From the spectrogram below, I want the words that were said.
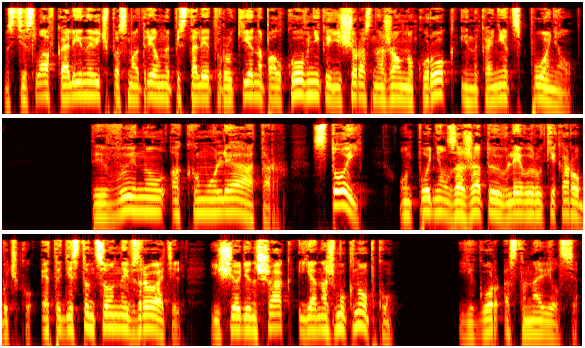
Мстислав Калинович посмотрел на пистолет в руке, на полковника, еще раз нажал на курок и, наконец, понял. «Ты вынул аккумулятор. Стой!» Он поднял зажатую в левой руке коробочку. «Это дистанционный взрыватель. Еще один шаг, и я нажму кнопку». Егор остановился.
